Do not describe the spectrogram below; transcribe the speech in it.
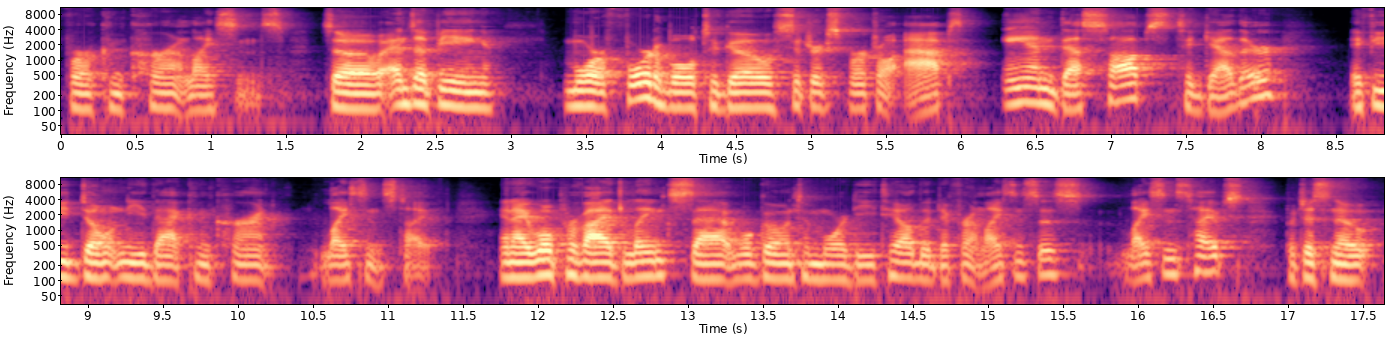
for a concurrent license. So it ends up being more affordable to go Citrix Virtual Apps and desktops together if you don't need that concurrent license type. And I will provide links that will go into more detail the different licenses, license types, but just note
